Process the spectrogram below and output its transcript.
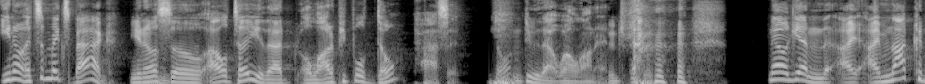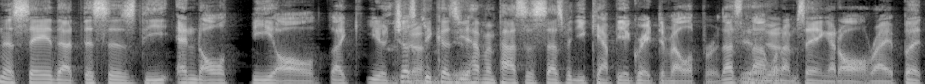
you know it's a mixed bag. You know, Mhm. so I'll tell you that a lot of people don't pass it, don't do that well on it. Now again, I, I'm not going to say that this is the end all be all. Like you know, just Yeah. because you haven't passed assessment, you can't be a great developer. That's Yeah. not what I'm saying at all, right? But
